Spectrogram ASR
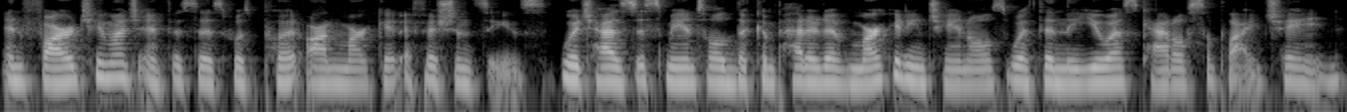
and far too much emphasis was put on market efficiencies, which has dismantled the competitive marketing channels within the U.S. cattle supply chain.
